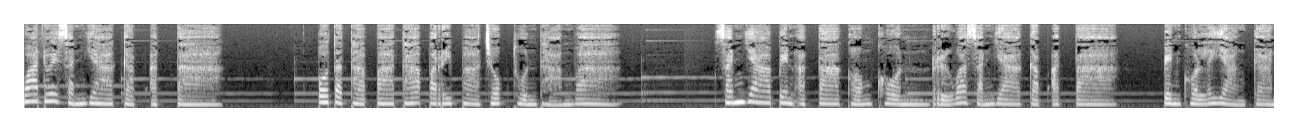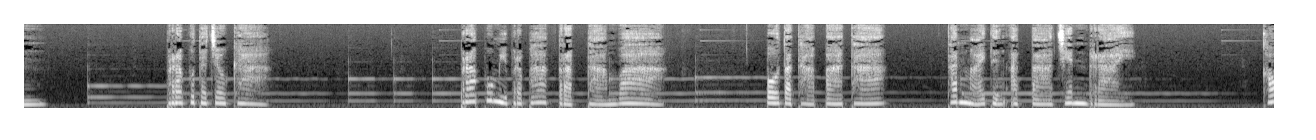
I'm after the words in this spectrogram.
ว่าด้วยสัญญากับอัตตา โปตถาปาทะปริพาชกทูลถามว่า สัญญาเป็นอัตตาของคนหรือว่าสัญญากับอัตตา เป็นคนละอย่างกัน พระพุทธเจ้าค่ะ พระผู้มีพระภาคตรัสถามว่า โปตถาปาทะ ท่านหมายถึงอัตตาเช่นไรเขา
